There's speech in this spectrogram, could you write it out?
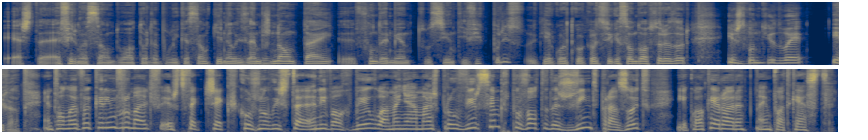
Esta afirmação do autor da publicação que analisamos não tem eh, fundamento científico. Por isso, de acordo com a classificação do observador, este conteúdo é errado. Então leva carinho vermelho este fact-check com o jornalista Aníbal Rebelo. Amanhã há mais para ouvir, sempre por volta das 20 para as 8 e a qualquer hora em podcast.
